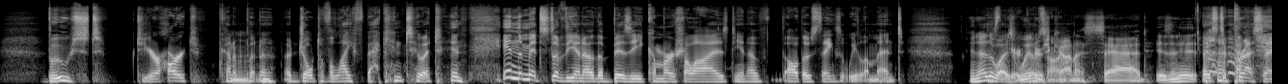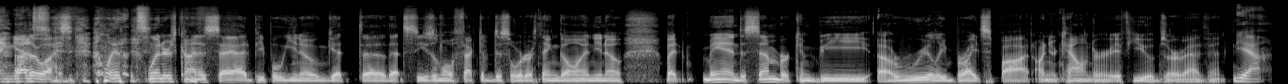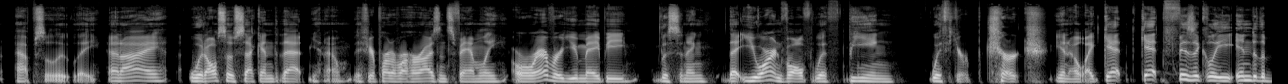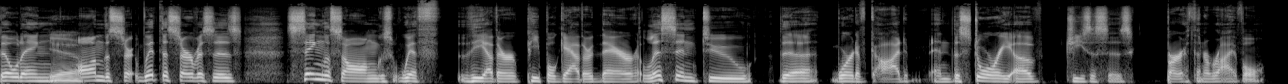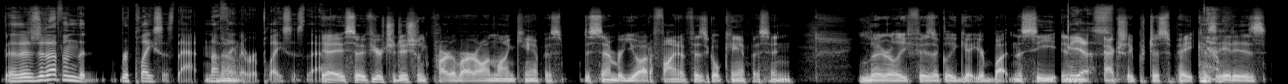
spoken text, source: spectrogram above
boost to your heart, kind of putting a, a jolt of life back into it in, in the midst of the, you know, the busy commercialized, you know, all those things that we lament. And otherwise, winter's kind of sad, isn't it? It's depressing. yes. Otherwise, winter's kind of sad. People, you know, get uh, that seasonal affective disorder thing going, you know. But man, December can be a really bright spot on your calendar if you observe Advent. Yeah, absolutely. And I would also second that, you know, if you're part of our Horizons family or wherever you may be listening, that you are involved with being with your church, you know, like get get physically into the building Yeah. on the with the services, sing the songs with the other people gathered there, listen to the word of God and the story of Jesus's birth and arrival. There's nothing that replaces that. Nothing that replaces that. Yeah, so if you're traditionally part of our online campus, December you ought to find a physical campus and literally physically get your butt in the seat and Yes. actually participate because it is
